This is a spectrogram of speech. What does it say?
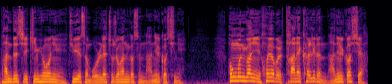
반드시 김효원이 뒤에서 몰래 조종한 것은 아닐 것이니 홍문관이 허엽을 탄핵할 일은 아닐 것이야.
